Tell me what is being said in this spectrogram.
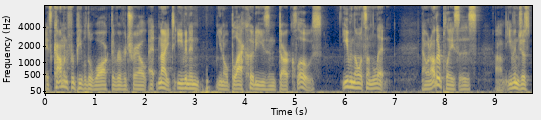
it's common for people to walk the river trail at night, even in, you know, black hoodies and dark clothes, even though it's unlit. Now, in other places, um, even just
